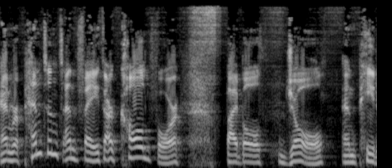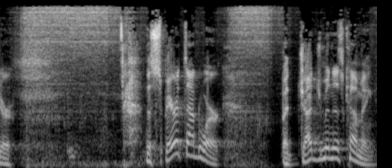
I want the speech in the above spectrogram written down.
and repentance and faith are called for by both Joel and Peter. The Spirit's at work, but judgment is coming.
